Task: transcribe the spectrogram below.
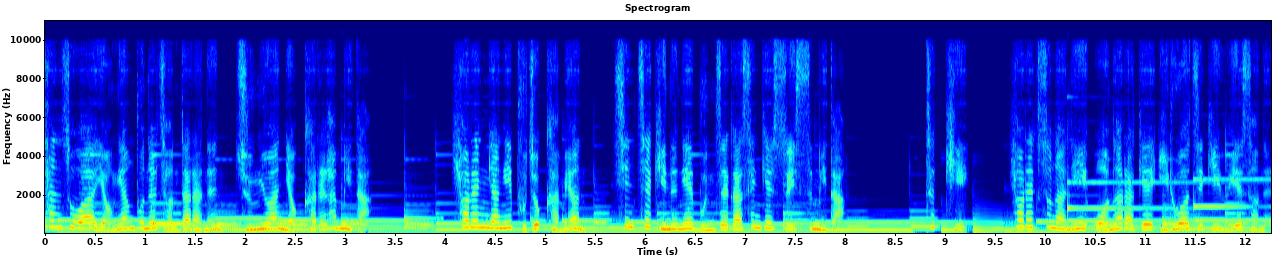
산소와 영양분을 전달하는 중요한 역할을 합니다. 혈액량이 부족하면 신체 기능에 문제가 생길 수 있습니다. 특히 혈액순환이 원활하게 이루어지기 위해서는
